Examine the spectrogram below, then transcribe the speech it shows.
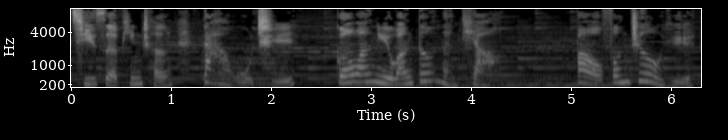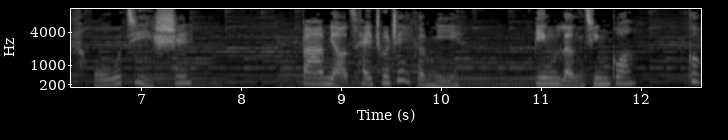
七色拼成大舞池，国王女王都能跳。暴风骤雨无计施，八秒猜出这个谜，冰冷金光共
